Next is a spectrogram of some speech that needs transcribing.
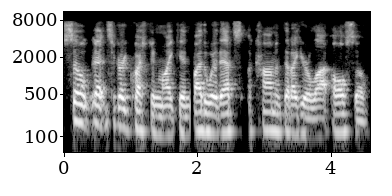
So it's a great question, Mike. And by the way, that's a comment that I hear a lot also.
